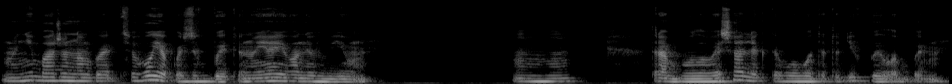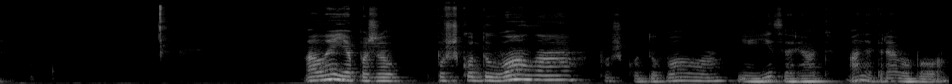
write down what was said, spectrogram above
Мені бажано би цього якось вбити, але я його не вб'ю. Угу. Треба було вишаль активувати, тоді вбила би. Але я пожал... пошкодувала, пошкодувала її заряд, а не треба було.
